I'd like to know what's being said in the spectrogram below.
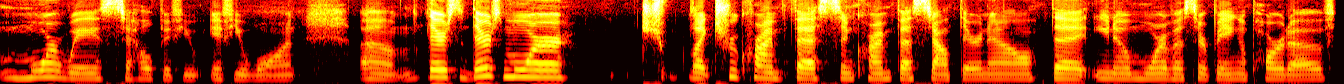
more ways to help if you if you want. Um, there's there's more tr- like true crime fests and crime fests out there now that you know more of us are being a part of,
